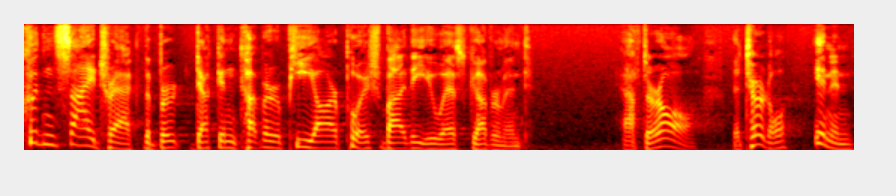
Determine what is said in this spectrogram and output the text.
couldn't sidetrack the Bert Duck and Cover PR push by the U.S. government. After all, the turtle in an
